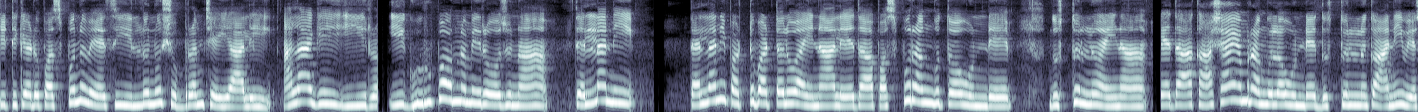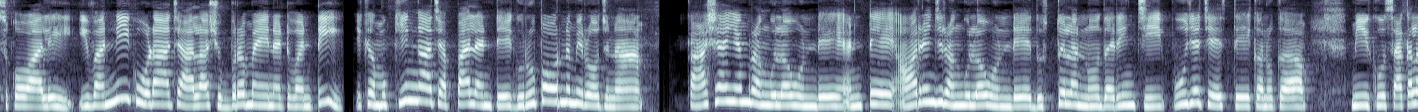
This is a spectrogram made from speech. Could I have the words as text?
చిటికెడు పసుపును వేసి ఇల్లును శుభ్రం చేయాలి. అలాగే ఈ ఈ గురు పౌర్ణమి రోజున తెల్లని తెల్లని పట్టుబట్టలు అయినా లేదా పసుపు రంగుతో ఉండే దుస్తులను అయినా లేదా కాషాయం రంగులో ఉండే దుస్తులను కానీ వేసుకోవాలి. ఇవన్నీ కూడా చాలా శుభ్రమైనటువంటి ఇక ముఖ్యంగా చెప్పాలంటే గురు పౌర్ణమి రోజున కాషాయం రంగులో ఉండే అంటే ఆరెంజ్ రంగులో ఉండే దుస్తులను ధరించి పూజ చేస్తే కనుక మీకు సకల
